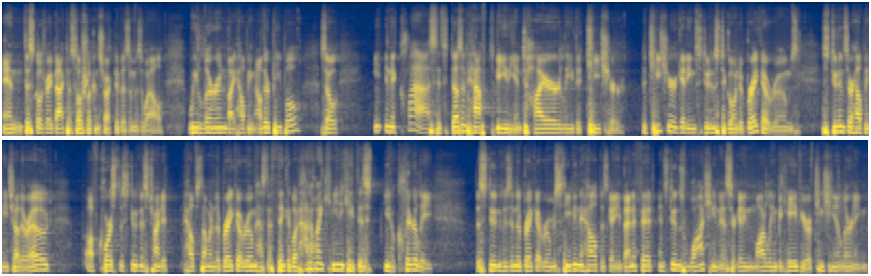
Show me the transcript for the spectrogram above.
And this goes right back to social constructivism as well. We learn by helping other people. So in a class, it doesn't have to be the entirely the teacher. The teacher getting students to go into breakout rooms, students are helping each other out. Of course, the student is trying to help someone in the breakout room, has to think about how do I communicate this you know, clearly the student who's in the breakout room receiving the help is getting benefit, and students watching this are getting modeling behavior of teaching and learning.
